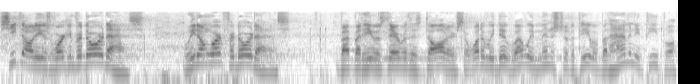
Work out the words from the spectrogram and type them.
she thought he was working for DoorDash. We don't work for DoorDash. But, but he was there with his daughter. So what do we do? Well, we minister to people. But how many people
